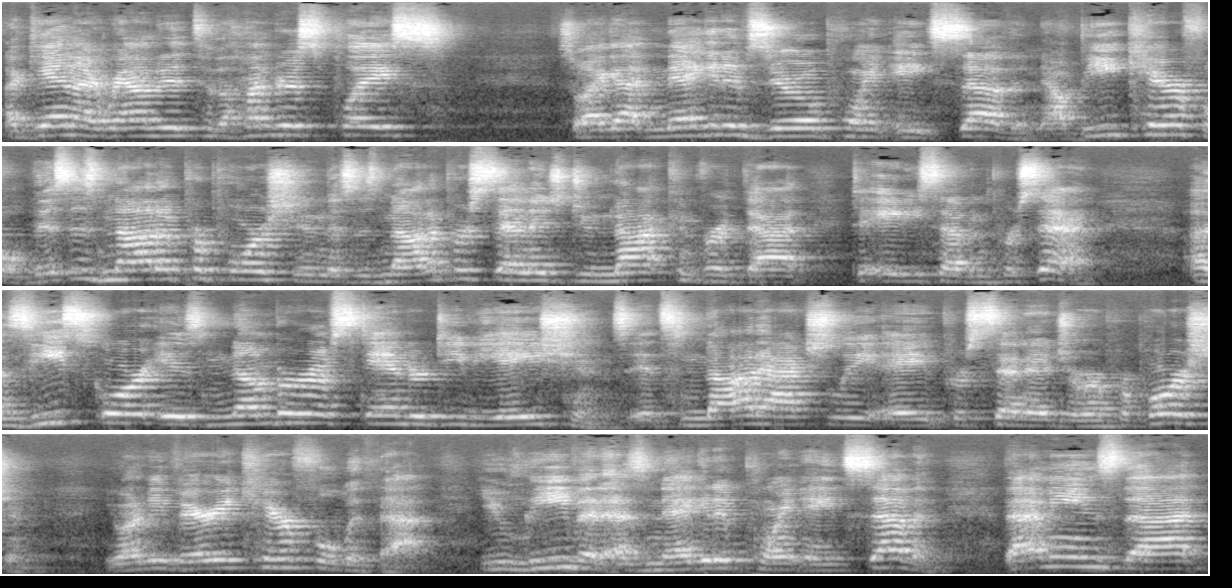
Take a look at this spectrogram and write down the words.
Again, I rounded it to the hundredths place, so I got negative 0.87. Now be careful, this is not a proportion, this is not a percentage, do not convert that to 87%. A z-score is number of standard deviations. It's not actually a percentage or a proportion. You want to be very careful with that. You leave it as negative 0.87. That means that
